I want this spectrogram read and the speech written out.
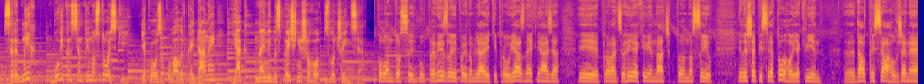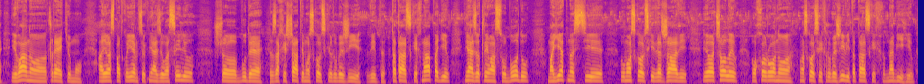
Серед них був і Константин Острозький, якого закували в кайдани як найнебезпечнішого злочинця. Полон досить був принизливий, повідомляють і про ув'язнення князя, і про ланцюги, які він начебто носив. І лише після того, як він дав присягу вже не Івану III, а його спадкоємцю князю Василю, що буде захищати московські рубежі від татарських нападів, князь отримав свободу, маєтності у московській державі і очолив охорону московських рубежів і татарських набігів.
